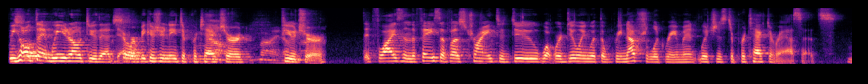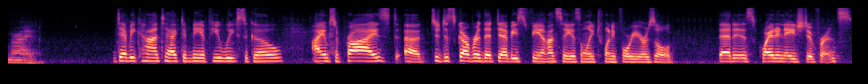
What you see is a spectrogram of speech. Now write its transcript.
We hope that we don't do that, Deborah, So- because you need to protect No, your right, I'm future. It flies in the face of us trying to do what we're doing with the prenuptial agreement, which is to protect our assets. Right. Debbie contacted me a few weeks ago. I am surprised uh, to discover that Debbie's fiance is only 24 years old. That is quite an age difference.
